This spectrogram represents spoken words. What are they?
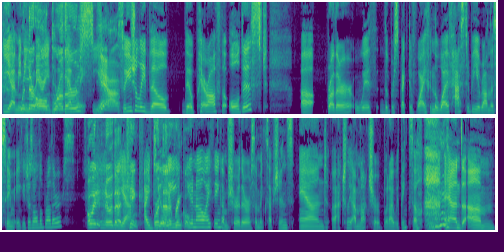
Yeah, meaning when they're all to the brothers? Yeah. So usually they'll they'll pair off the oldest uh, brother with the respective wife, and the wife has to be around the same age as all the brothers. Oh, I didn't know that yeah, kink ideally, or that a wrinkle. you know, I think I'm sure there are some exceptions, and uh, actually, I'm not sure, but I would think so. and um,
